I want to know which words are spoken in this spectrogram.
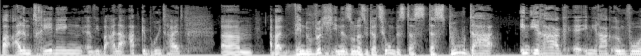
bei allem Training, irgendwie bei aller Abgebrühtheit. Ähm, aber wenn du wirklich in so einer Situation bist, dass, dass du da in Irak, äh, im Irak irgendwo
